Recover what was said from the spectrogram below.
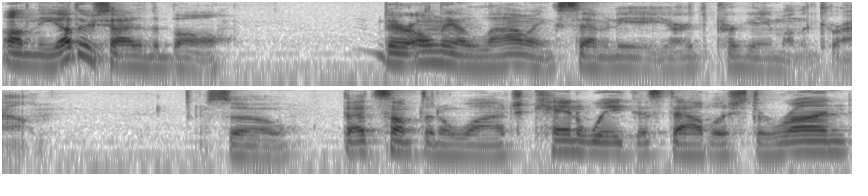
On the other side of the ball, they're only allowing 78 yards per game on the ground. So that's something to watch. Can Wake establish the run?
